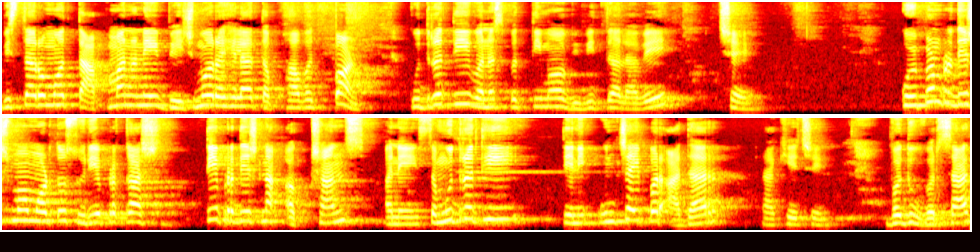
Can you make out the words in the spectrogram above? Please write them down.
વિસ્તારોમાં તાપમાન અને ભેજમાં રહેલા તફાવત પણ કુદરતી વનસ્પતિમાં વિવિધતા લાવે છે. કોઈપણ પ્રદેશમાં મળતો સૂર્યપ્રકાશ તે પ્રદેશના અક્ષાંશ અને સમુદ્રથી તેની ઊંચાઈ પર આધાર રાખે છે. વધુ વરસાદ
